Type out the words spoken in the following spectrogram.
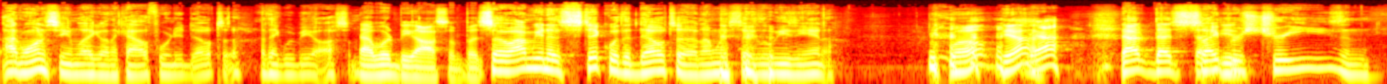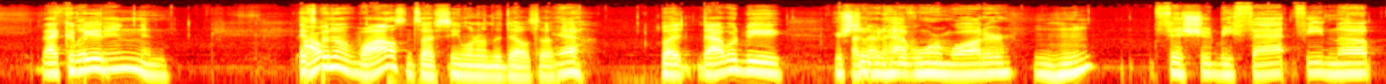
I'd want to see him like on the California Delta. I think would be awesome. That would be awesome. But So I'm gonna stick with the Delta, and I'm gonna say Louisiana. well, yeah, Yeah. That that Cypress trees and That could be. A, flipping and it's I'll- been a while since I've seen one on the Delta. yeah, but that would be. you're still gonna have warm water. Mm-hmm. Fish should be fat, feeding up.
